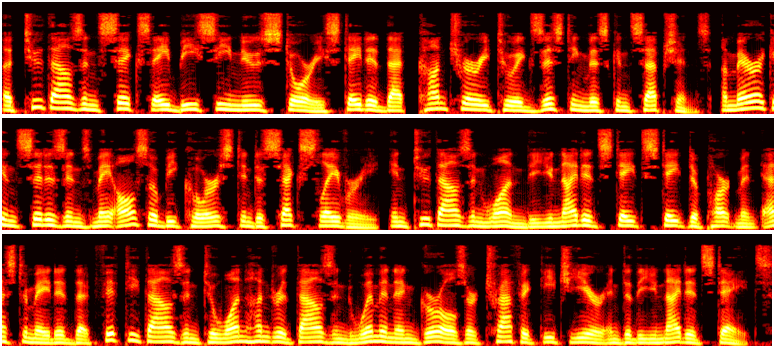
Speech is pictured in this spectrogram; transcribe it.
A 2006 ABC News story stated that, contrary to existing misconceptions, American citizens may also be coerced into sex slavery. In 2001, the United States State Department estimated that 50,000 to 100,000 women and girls are trafficked each year into the United States.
